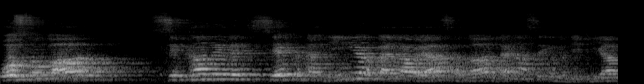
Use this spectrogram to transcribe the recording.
ਉਸ ਤੋਂ ਬਾਅਦ ਸਿੱਖਾਂ ਦੇ ਵਿੱਚ ਸਿੱਖ ਇੰਜੀਨੀਅਰ ਪੈਦਾ ਹੋਇਆ ਸਰਦਾਰ ਲਹਿਣਾ ਸਿੰਘ ਮਜੀਠੀਆ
